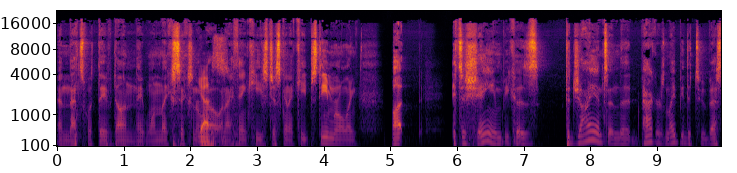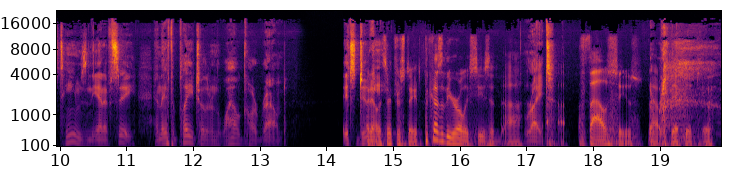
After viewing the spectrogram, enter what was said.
and that's what they've done. They won like six in a row, and I think he's just gonna keep steamrolling. But it's a shame because the Giants and the Packers might be the two best teams in the NFC, and they have to play each other in the wild card round. It's Doogie. I know it's interesting. It's because of the early season uh, right. Fallacies that we dipped into.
